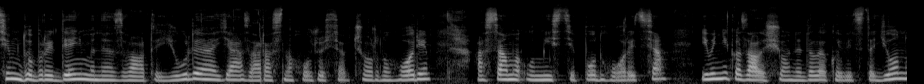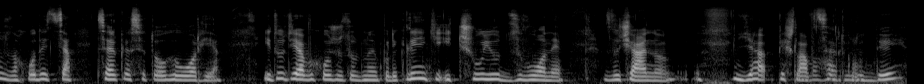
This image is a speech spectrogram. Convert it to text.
Всім добрий день, мене звати Юлія. Я зараз знаходжуся в Чорногорі, а саме у місті Подгориця. І мені казали, що недалеко від стадіону знаходиться церква Святого Георгія. І тут я виходжу з одної поліклініки і чую дзвони. Звичайно, я пішла в Багато церкву. людей,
